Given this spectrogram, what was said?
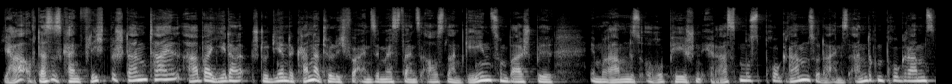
Ja, auch das ist kein Pflichtbestandteil, aber jeder Studierende kann natürlich für ein Semester ins Ausland gehen, zum Beispiel im Rahmen des europäischen Erasmus-Programms oder eines anderen Programms.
